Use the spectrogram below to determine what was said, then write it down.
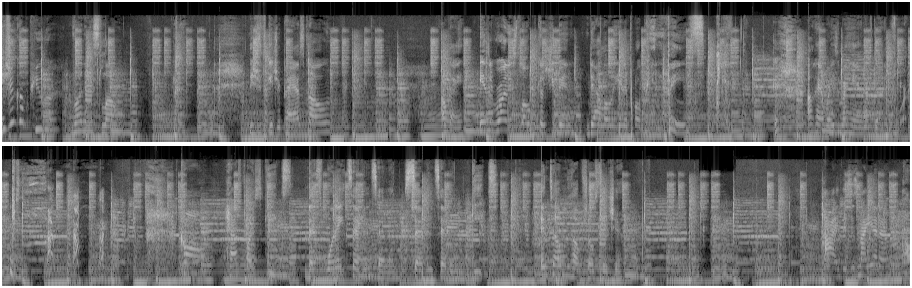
Is your computer running slow? Did you forget your passcode? Okay, is it running slow because you've been downloading inappropriate things? okay, raising my hand. I've done it before. Call Half Price Geeks. That's 1 77 Geeks. And tell them the Help Show sent you.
